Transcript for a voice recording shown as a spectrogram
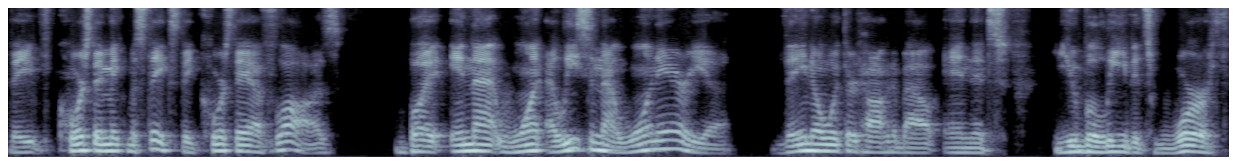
They of course they make mistakes. They of course they have flaws. But in that one at least in that one area they know what they're talking about and it's you believe it's worth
